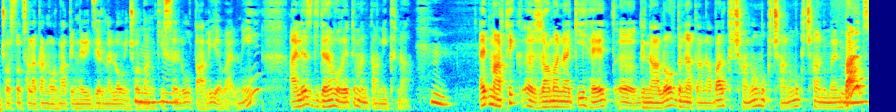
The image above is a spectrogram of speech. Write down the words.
ինչ որ սոցիալական նորմատիվներից ելնելով ինչ որ բան կիսելու, տալի եւ այլնի, այլ ես գիտեմ, որ այդ իմ ընտանիքն է։ Այդ մարդիկ ժամանակի հետ գնալով բնականաբար քչանում ու քչանում ու քչանում են, բայց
